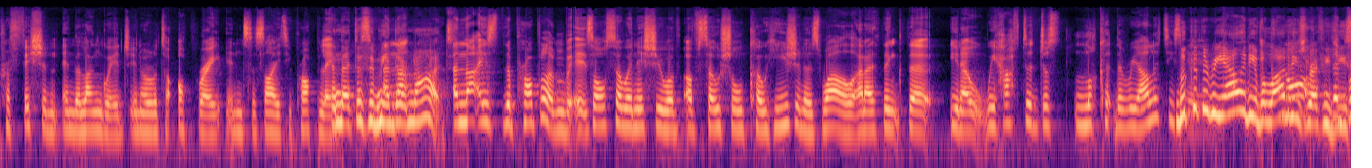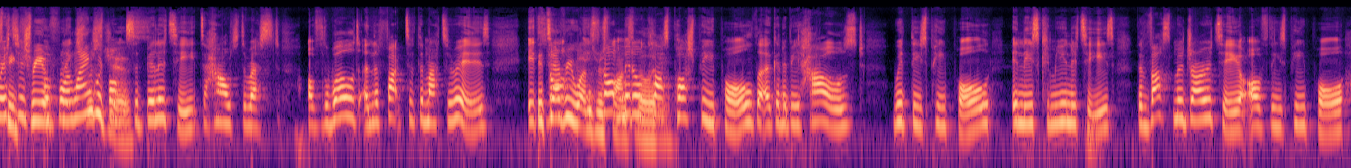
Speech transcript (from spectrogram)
proficient in the language in order to operate in society properly. And that doesn't mean they're that- not. And that is the problem. It's also an issue of, of social cohesion as well. And I think that you know we have to just look at the realities. Look here. at the reality of a lot of these not the refugees speak three and four languages. Responsibility to house the rest of the world. And the fact of the matter is, it's, It's not, everyone's it's not middle class responsibility. People that are going to be housed with these people in these communities. The vast majority of these people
